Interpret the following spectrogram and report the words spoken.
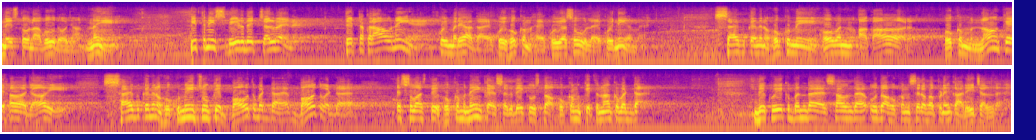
ਨੇਸਤੋ ਨਾਬੂਦ ਹੋ ਜਾਣ। ਨਹੀਂ, ਇਤਨੀ ਸਪੀਡ ਦੇ ਚੱਲ ਰਹੇ ਨੇ ਤੇ ਟਕਰਾਓ ਨਹੀਂ ਹੈ। ਕੋਈ ਮਰਿਆਦਾ ਹੈ, ਕੋਈ ਹੁਕਮ ਹੈ, ਕੋਈ ਅਸੂਲ ਹੈ, ਕੋਈ ਨਿਯਮ ਹੈ। ਸਾਹਿਬ ਕਹਿੰਦੇ ਨੇ, ਹੁਕਮੀ ਹੋਵਨ ਆਕਾਰ, ਹੁਕਮ ਨਾ ਕਿਹਾ ਜਾਈ। ਸਾਹਿਬ ਕਹਿੰਦੇ ਨੇ, ਹੁਕਮੀ ਚੂੰਕਿ ਬਹੁਤ ਵੱਡਾ ਹੈ, ਬਹੁਤ ਵੱਡਾ ਹੈ। ਇਸ ਵਾਸਤੇ ਹੁਕਮ ਨਹੀਂ ਕਹਿ ਸਕਦੇ ਕਿ ਉਸ ਦਾ ਹੁਕਮ ਕਿਤਨਾ ਕੁ ਵੱਡਾ ਹੈ। ਦੇਖੋ, ਇੱਕ ਬੰਦਾ ਐਸਾ ਹੁੰਦਾ ਉਹਦਾ ਹੁਕਮ ਸਿਰਫ ਆਪਣੇ ਘਰ ਹੀ ਚੱਲਦਾ ਹੈ।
